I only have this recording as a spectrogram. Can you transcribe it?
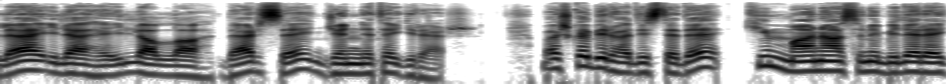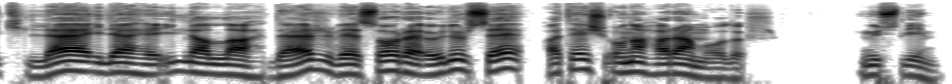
la ilahe illallah derse cennete girer. Başka bir hadiste de kim manasını bilerek la ilahe illallah der ve sonra ölürse ateş ona haram olur. Müslim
